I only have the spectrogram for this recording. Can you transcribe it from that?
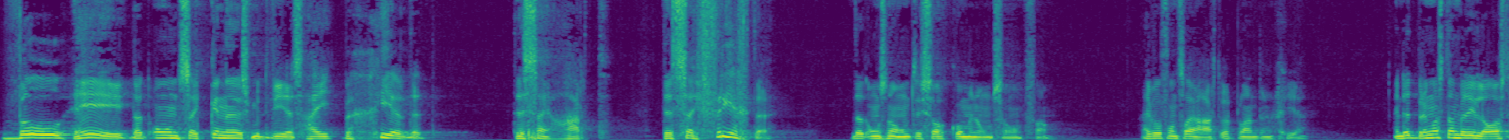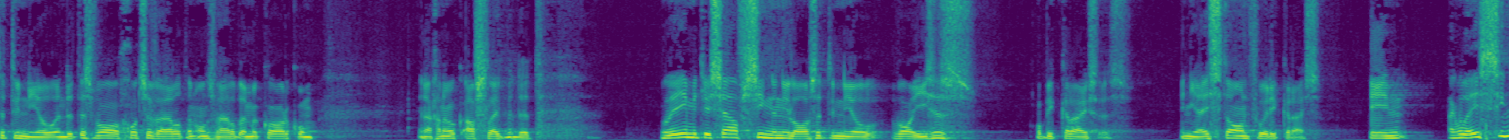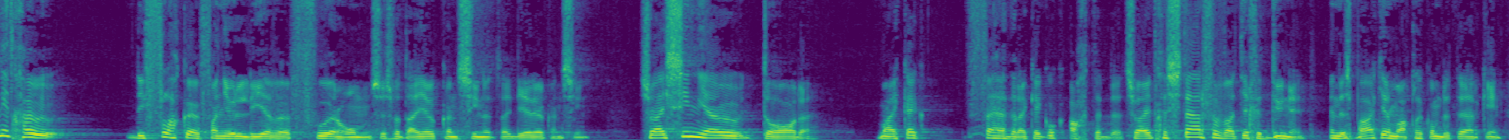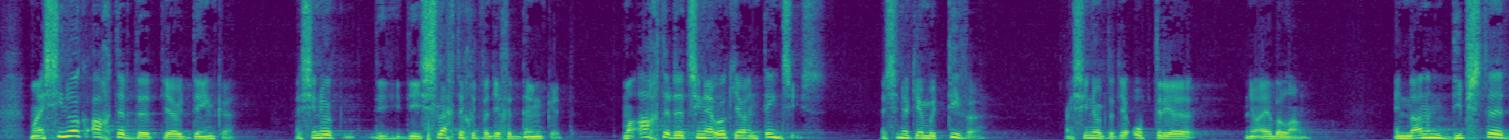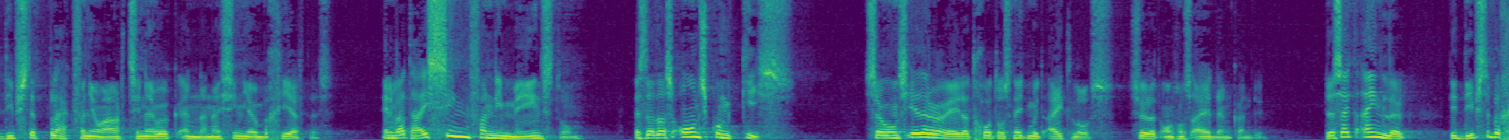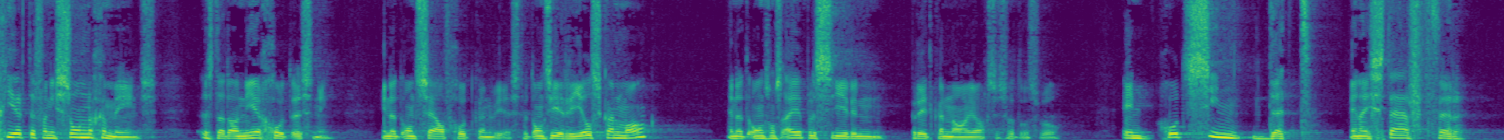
wil hê dat ons sy kinders moet wees. Hy begeer dit. Dis sy hart. Dis sy vreugde dat ons na hom toe sal kom en hom sal ontvang. Hy wil vir ons sy hartoorplanting gee. En dit bring ons dan by die laaste toneel en dit is waar God se wêreld en ons wêreld bymekaar kom. En ek gaan nou ook afsluit met dit. Wil jy met jouself sien in die laaste toneel waar Jesus op die kruis is en jy staan voor die kruis. En ek wil hê sien net gou die vlakke van jou lewe voor hom soos wat hy jou kan sien, wat hy deur jou kan sien. So hy sien jou dade, maar hy kyk verder. Hy kyk ook agter dit. So hy het gesterf vir wat jy gedoen het en dis baie keer maklik om dit te erken. Maar hy sien ook agter dit jou denke. Hy sien ook die die slegte goed wat jy gedink het. Maar agter dit sien hy ook jou intensies. Hy sien ook jou motiewe. Hy sien ook dat jy optree in jou eie belang. En dan in diepste diepste plek van jou hart sien hy ook in en hy sien jou begeertes. En wat hy sien van die mensdom is dat as ons kon kies sou ons eerder wou hê dat God ons net moet uitlos sodat ons ons eie ding kan doen. Dis uiteindelik die diepste begeerte van die sondige mens is dat daar nie 'n God is nie en dat ons self God kan wees. Dat ons die reëls kan maak en dat ons ons eie plesier en pret kan najag soos wat ons wil. En God sien dit en hy sterf vir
